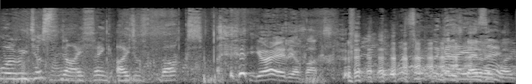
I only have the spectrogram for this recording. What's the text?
Will, will we just I think out of box? you are out of your box. What's the guy Better say? than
